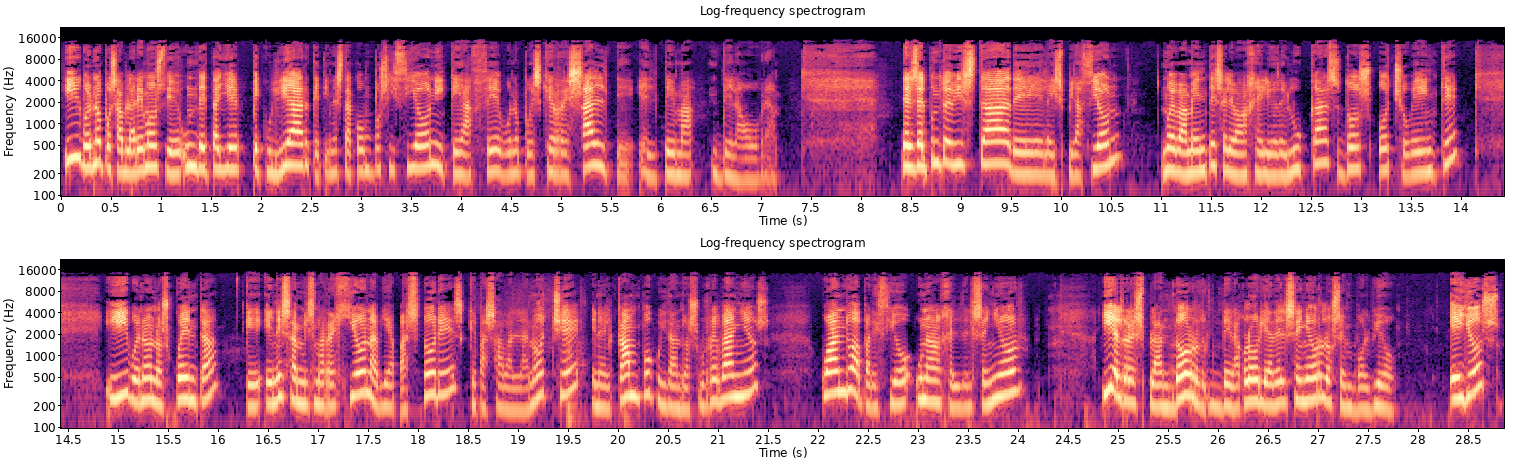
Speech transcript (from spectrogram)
Y bueno, pues hablaremos de un detalle peculiar que tiene esta composición y que hace, bueno, pues que resalte el tema de la obra. Desde el punto de vista de la inspiración, Nuevamente es el Evangelio de Lucas 2, 8, 20. Y bueno, nos cuenta que en esa misma región había pastores que pasaban la noche en el campo cuidando a sus rebaños, cuando apareció un ángel del Señor y el resplandor de la gloria del Señor los envolvió. Ellos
